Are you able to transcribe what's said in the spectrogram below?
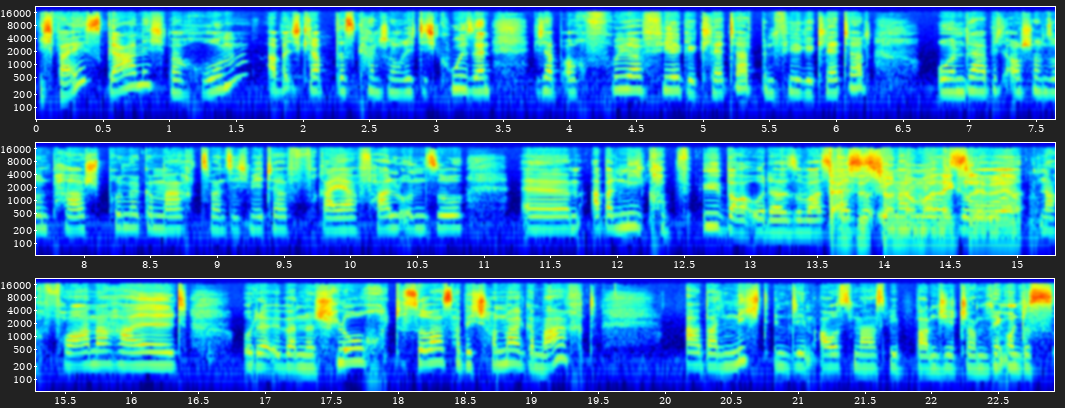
ich, weiß gar nicht warum, aber ich glaube, das kann schon richtig cool sein. Ich habe auch früher viel geklettert, bin viel geklettert und da habe ich auch schon so ein paar Sprünge gemacht, 20 Meter freier Fall und so, ähm, aber nie kopfüber oder sowas. Das also ist schon immer nochmal Next so Level, ja. nach vorne halt oder über eine Schlucht, sowas habe ich schon mal gemacht. Aber nicht in dem Ausmaß wie Bungee Jumping und das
